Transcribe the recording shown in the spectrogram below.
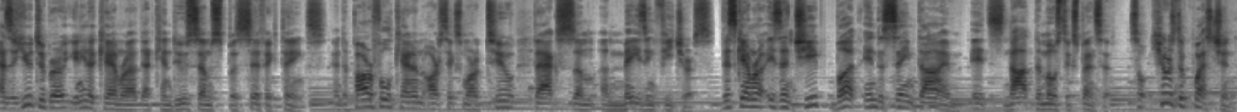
As a YouTuber, you need a camera that can do some specific things, and the powerful Canon R6 Mark II packs some amazing features. This camera isn't cheap, but in the same time, it's not the most expensive. So here's the question.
